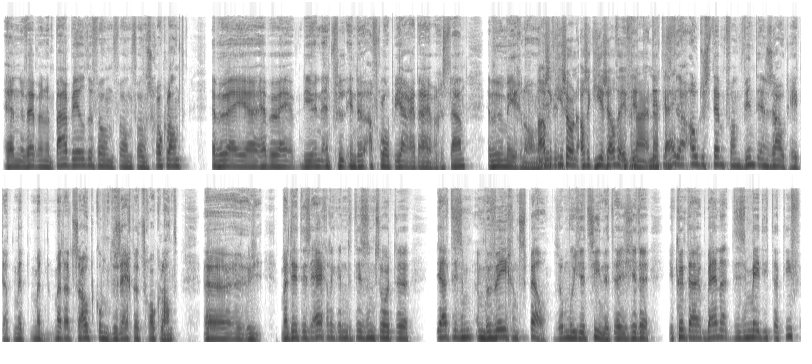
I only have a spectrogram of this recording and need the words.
En we hebben een paar beelden van, van, van Schokland. Hebben wij, eh, hebben wij, die in, de afgelopen jaren daar hebben gestaan, hebben we meegenomen. Maar als Dit ik, hier zo, als ik hier zelf even dit, naar, naar dit kijk. is de oude stem van wind en zout, heet dat. Met, met, maar dat zout komt dus echt uit Schokland. Eh, maar dit is eigenlijk een, het is een soort... eh, ja, het is een, een bewegend spel. Zo moet je het zien. Het, is je, de, je kunt daar bijna... Het is een meditatief,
